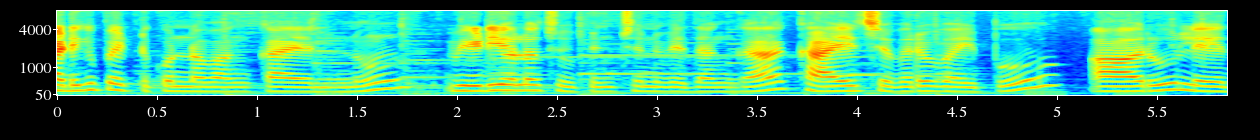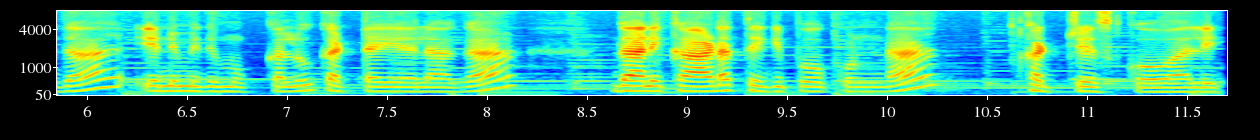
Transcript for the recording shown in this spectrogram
కడిగి పెట్టుకున్న వంకాయలను వీడియోలో చూపించిన విధంగా కాయ చివరి వైపు ఆరు లేదా ఎనిమిది ముక్కలు కట్ అయ్యేలాగా దాని కాడ తెగిపోకుండా కట్ చేసుకోవాలి.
